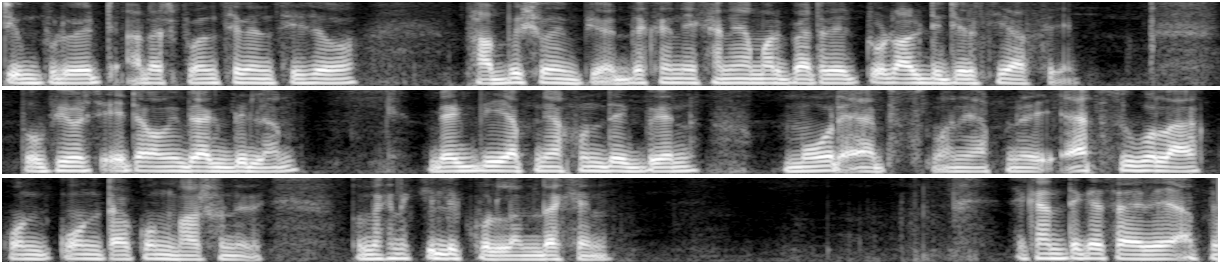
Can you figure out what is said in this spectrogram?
টেম্পুরেট আঠাশ পয়েন্ট সেভেন সিসো ছাব্বিশশো এমপিয়ার দেখেন এখানে আমার ব্যাটারির টোটাল ডিটেলসই আছে। তো ভিউয়ার্স এটাও আমি ব্যাগ দিলাম। ব্যাগ দিয়ে আপনি এখন দেখবেন মোর অ্যাপস মানে আপনার অ্যাপসগুলা কোন, কোনটা কোন ভার্সনের তো আমি এখানে ক্লিক করলাম, দেখেন। এখান থেকে চাইলে আপনি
